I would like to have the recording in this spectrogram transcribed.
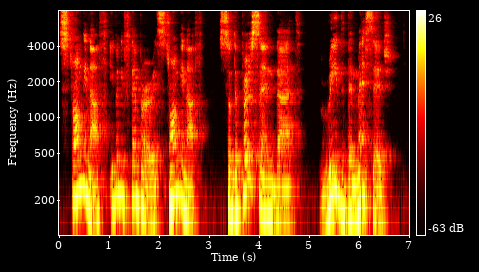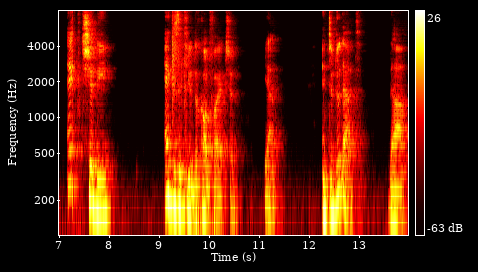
strong enough, even if temporary, strong enough, so the person that read the message actually execute the call for action. Yeah. And to do that, there are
